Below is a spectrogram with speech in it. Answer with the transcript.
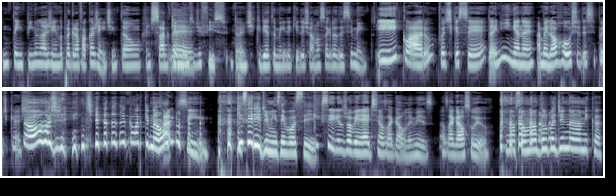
um tempinho na agenda pra gravar com a gente. Então, a gente sabe que é, É. muito difícil. Então, a gente queria também daqui deixar nosso agradecimento. E, claro, pode esquecer da Aninha, né? A melhor host desse podcast. Oh, gente. claro que não. Claro que sim. O que seria de mim sem O você? que, que seria do Jovem Nerd sem Azagal, não é mesmo? Azagal sou eu. Nós somos uma dupla dinâmica.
